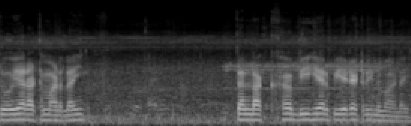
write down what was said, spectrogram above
2008 ਮਾਡਲ ਹੈ ਜੀ। 3 ਲੱਖ 20000 ਰੁਪਏ ਟਰੈਕਟਰ ਦੀ ਡਿਮਾਂਡ ਹੈ ਜੀ।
